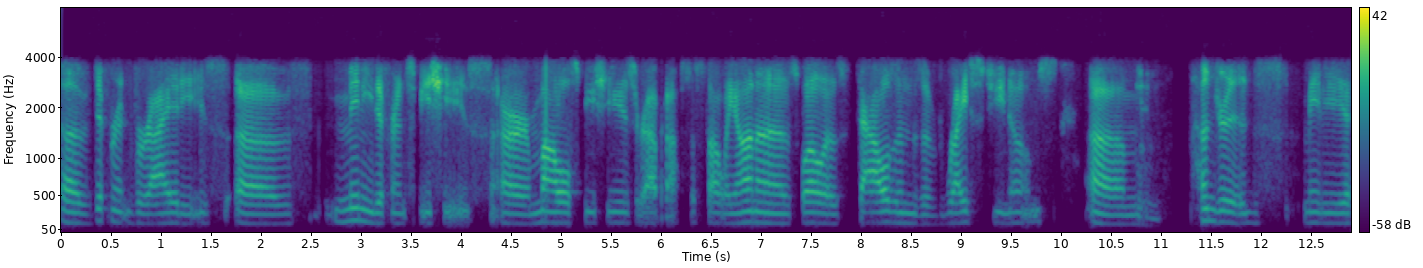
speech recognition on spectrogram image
of different varieties of many different species. Our model species, Arabidopsis thaliana, as well as thousands of rice genomes, um, hundreds, maybe a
